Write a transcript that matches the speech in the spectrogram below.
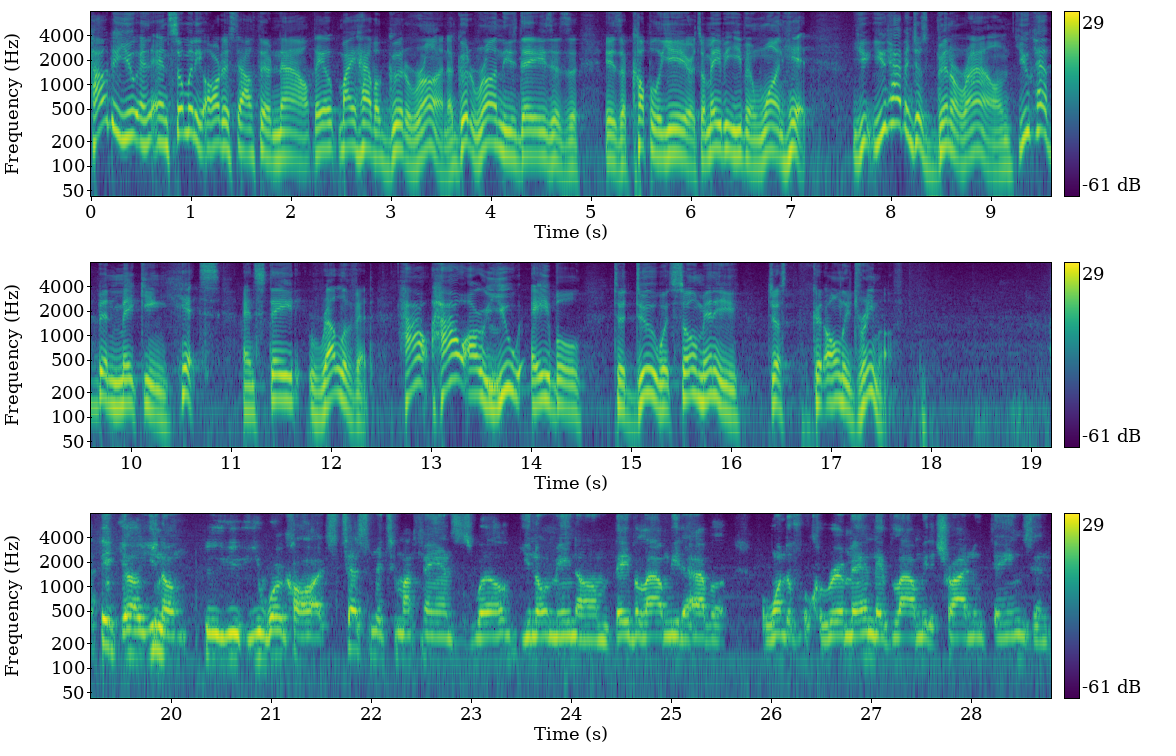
how do you, and, and so many artists out there now, they might have a good run. A good run these days is a, is a couple of years or maybe even one hit. You, you haven't just been around, you have been making hits and stayed relevant. How, how are you able to do what so many just could only dream of? I think, yo, you know, you, you, you work hard. It's testament to my fans as well. You know what I mean? Um, they've allowed me to have a, a wonderful career, man. They've allowed me to try new things and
